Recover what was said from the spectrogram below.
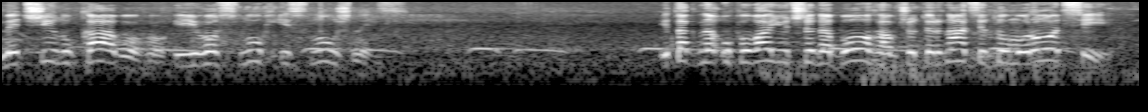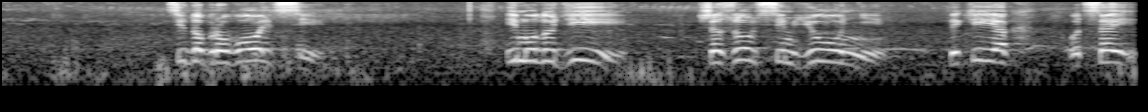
мечі лукавого і його слуг і служниць. І так, уповаючи на Бога в 14-му році, ці добровольці і молоді, ще зовсім юні, такі як оцей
